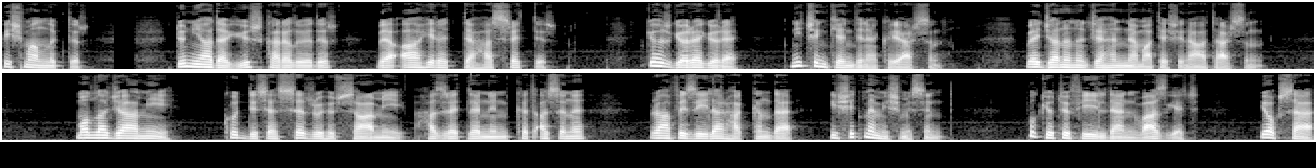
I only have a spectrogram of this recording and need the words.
pişmanlıktır. Dünyada yüz karalığıdır ve ahirette hasrettir. Göz göre göre niçin kendine kıyarsın ve canını cehennem ateşine atarsın? Molla Cami Kuddise Sırrühü's Sami Hazretlerinin kıtasını Rafiziler hakkında işitmemiş misin? Bu kötü fiilden vazgeç. Yoksa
